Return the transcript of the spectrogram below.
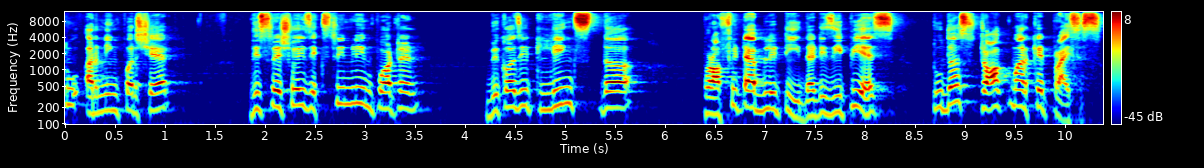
to earning per share. This ratio is extremely important because it links the profitability that is EPS to the stock market prices.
